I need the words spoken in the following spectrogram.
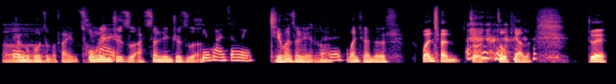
Jungle Book 怎么翻译？丛林之子啊，森林之子，奇幻森林。奇幻森林啊，完全的完全走走偏了。对，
